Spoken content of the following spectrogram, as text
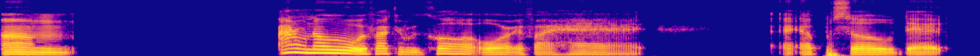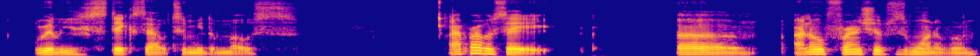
um i don't know if i can recall or if i had an episode that really sticks out to me the most i probably say uh, i know friendships is one of them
